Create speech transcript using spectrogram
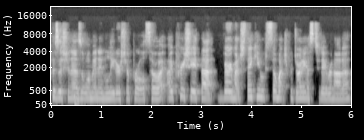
position as a woman in leadership role. So I, I appreciate that very much. Thank you so much for joining us today, Renate.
